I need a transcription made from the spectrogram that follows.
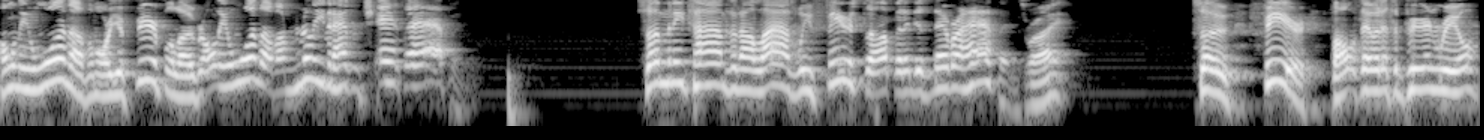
only one of them, or you're fearful over, only one of them really even has a chance to happen. So many times in our lives we fear stuff and it just never happens, right? So fear, false evidence appearing real,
